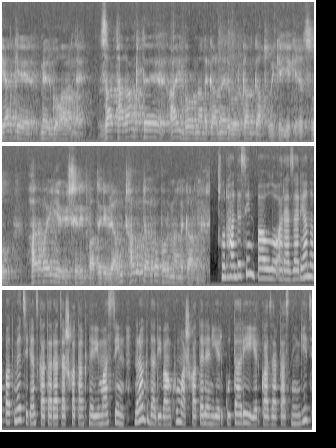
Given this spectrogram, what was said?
իհարկե մեր գոհարն է Զարդարանքն է այն որոնանկարները, որ կան կաթողիկե եկեղեցու հարավային եւ հյուսերին պատերի վրա 800 տարվա որոնանկարներ։ Շնորհանդեսին Պաուլո Արազարյանը պատմեց իրենց կատարած աշխատանքների մասին։ Նրանք Դադիվանքում աշխատել են 2 տարի 2015-ից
